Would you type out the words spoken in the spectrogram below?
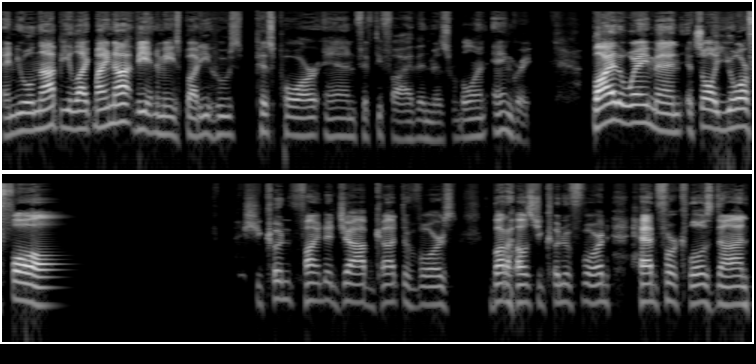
and you will not be like my not Vietnamese buddy who's piss poor and 55 and miserable and angry. By the way, men, it's all your fault she couldn't find a job, got divorced, bought a house she couldn't afford, had foreclosed on.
